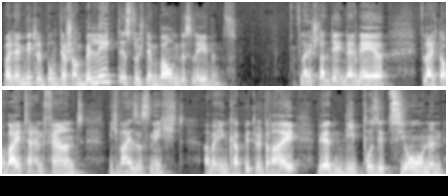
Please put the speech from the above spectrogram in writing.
weil der Mittelpunkt ja schon belegt ist durch den Baum des Lebens. Vielleicht stand er in der Nähe, vielleicht auch weiter entfernt, ich weiß es nicht. Aber in Kapitel 3 werden die Positionen,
